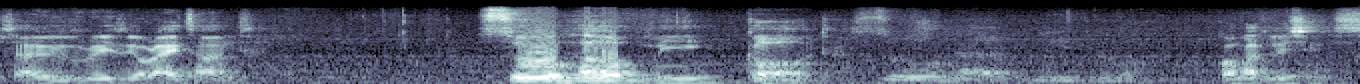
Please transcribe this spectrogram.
Shall you raise your right hand? So help me God. Congratulations.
